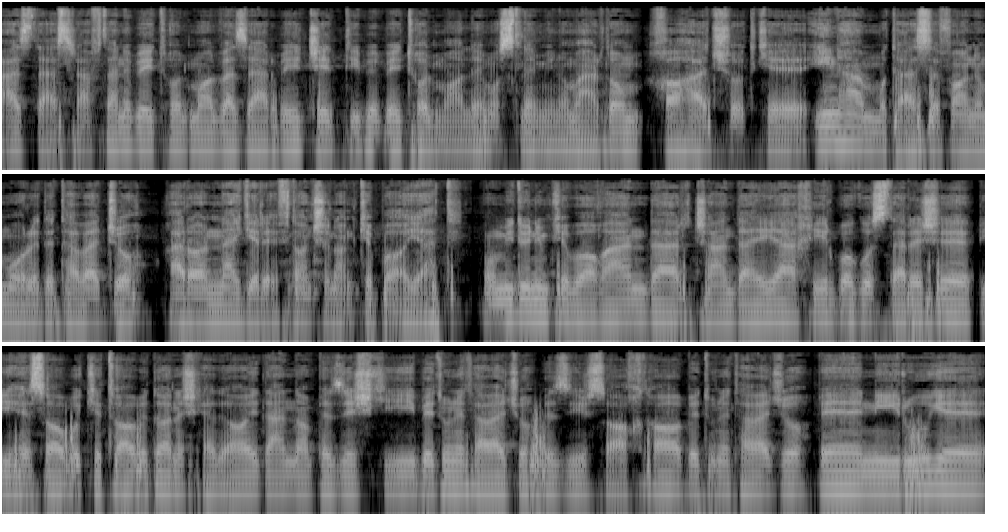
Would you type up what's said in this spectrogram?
از دست رفتن بیت المال و ضربه جدی به بیت المال مسلمین و مردم خواهد شد که این هم متاسفانه مورد توجه قرار نگرفت آنچنان که باید. ما می‌دونیم که واقعا در چند دهه اخیر با گسترش بی حساب و کتاب دانشکده های دندان پزشکی بدون توجه به زیر ساخت ها بدون توجه به نیروی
